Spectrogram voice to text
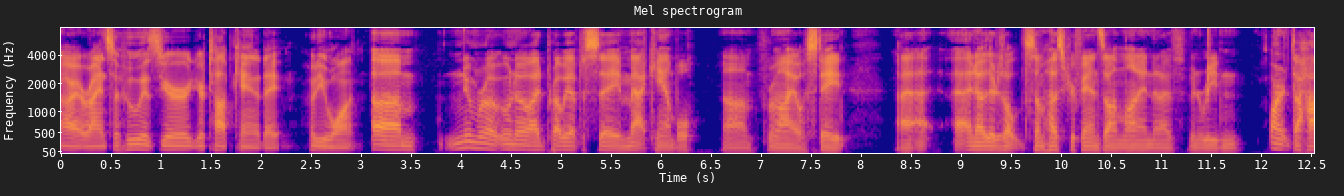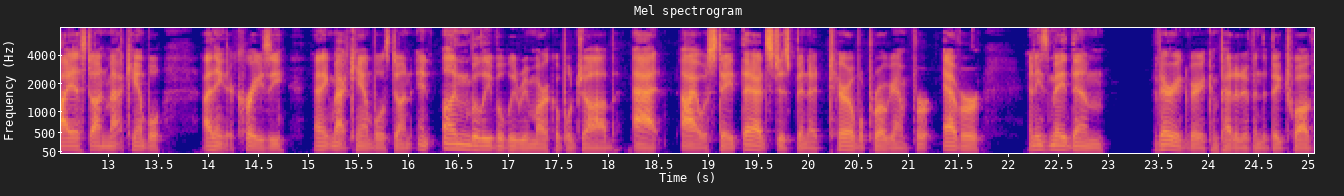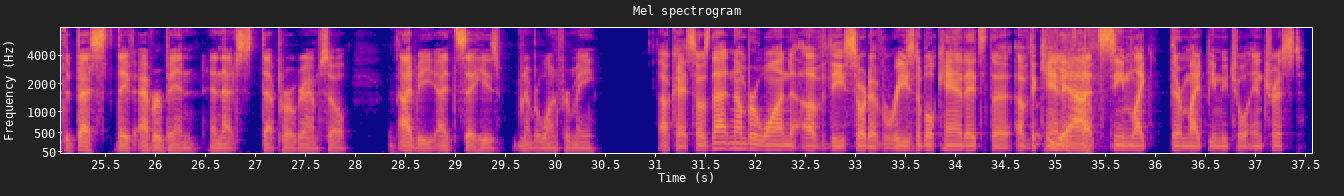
All right, Ryan. So who is your your top candidate? Who do you want? Um, numero uno, I'd probably have to say Matt Campbell um, from Iowa State. I, I know there's some Husker fans online that I've been reading aren't the highest on Matt Campbell. I think they're crazy. I think Matt Campbell has done an unbelievably remarkable job at Iowa State. That's just been a terrible program forever, and he's made them very, very competitive in the Big 12, the best they've ever been in that that program. So, I'd be, I'd say he's number one for me. Okay, so is that number one of the sort of reasonable candidates, the of the candidates Yeah. that seem like there might be mutual interest?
